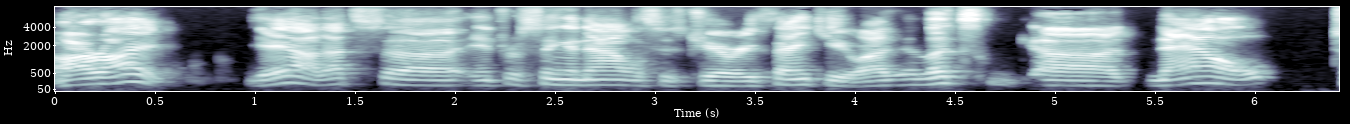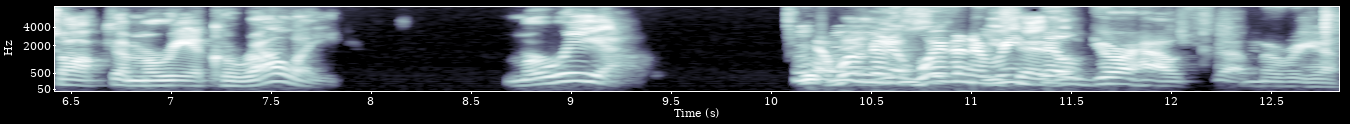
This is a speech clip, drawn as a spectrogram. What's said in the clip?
All right. Yeah, that's uh, interesting analysis, Jerry. Thank you. I, let's uh, now talk to Maria Carrelli. Maria. Yeah, we're gonna we're gonna You said- rebuild your house, uh, Maria.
